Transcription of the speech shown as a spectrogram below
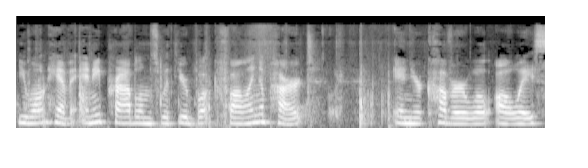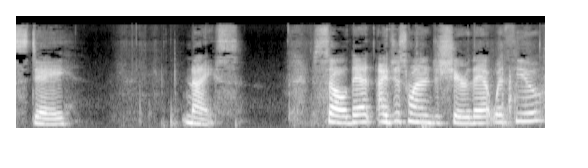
You won't have any problems with your book falling apart, and your cover will always stay nice. So that I just wanted to share that with you.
